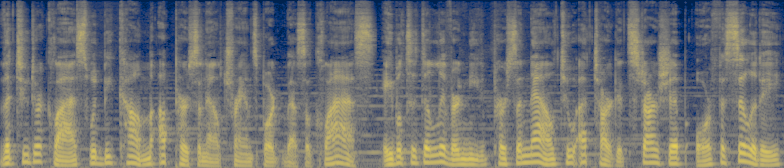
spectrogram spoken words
the Tudor class would become a personnel transport vessel class, able to deliver needed personnel to a target starship or facility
